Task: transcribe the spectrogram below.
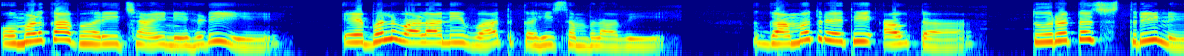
ઉમળકા ભરી છાઈ નેહડીએ એભલવાળાની વાત કહી સંભળાવી. ગામત્રેથી આવતા તુરત જ સ્ત્રીને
